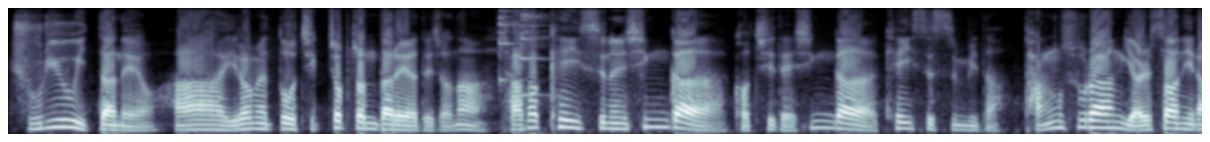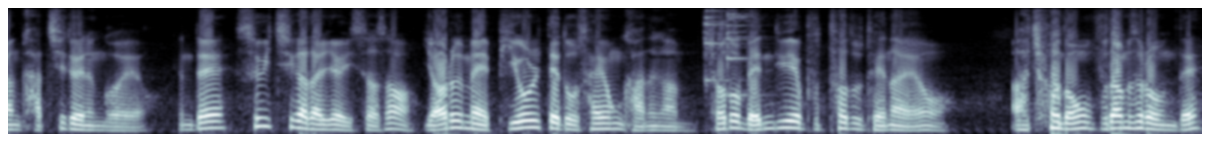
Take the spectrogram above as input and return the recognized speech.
주류 있다네요. 아, 이러면 또 직접 전달해야 되잖아. 자석 케이스는 신가 거치대, 신가 케이스 씁니다. 방수랑 열선이랑 같이 되는 거예요. 근데 스위치가 달려 있어서 여름에 비 올 때도 사용 가능함. 저도 맨 뒤에 붙어도 되나요? 아, 저 너무 부담스러운데?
